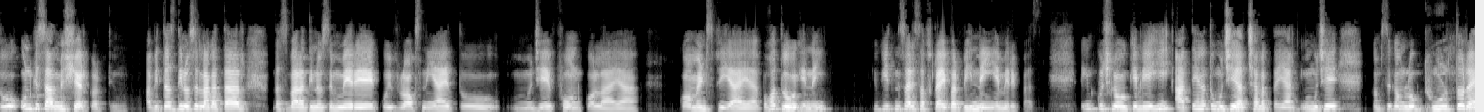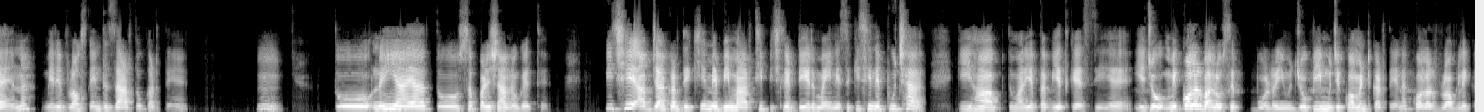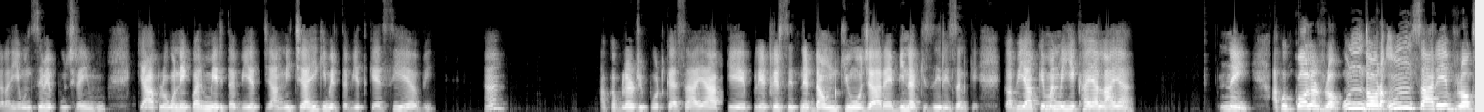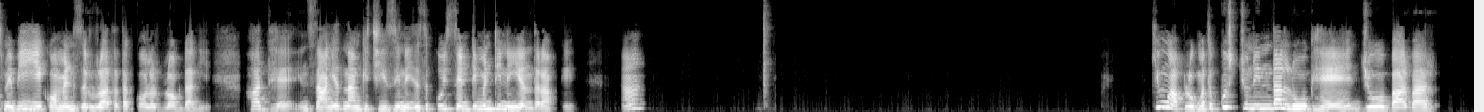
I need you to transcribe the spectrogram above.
तो उनके साथ मैं शेयर करती हूँ। अभी दस दिनों से लगातार, दस बारह दिनों से मेरे कोई व्लॉग्स नहीं आए तो मुझे फ़ोन कॉल आया कमेंट्स भी आया, बहुत लोगों के नहीं, क्योंकि इतने सारे सब्सक्राइबर भी नहीं है मेरे पास। लेकिन कुछ लोगों के लिए ही आते हैं ना तो मुझे अच्छा लगता है यार। मुझे कम से कम लोग ढूंढ तो रहे हैं ना मेरे ब्लॉग्स का इंतज़ार तो करते हैं। हम्म, तो नहीं आया तो सब परेशान हो गए थे। पीछे आप जाकर देखिए मैं बीमार थी पिछले डेढ़ महीने से। किसी ने पूछा कि हाँ अब तुम्हारी अब तबीयत कैसी है? ये जो मैं कॉलर वालों से बोल रही हूँ जो भी मुझे कमेंट करते हैं ना कॉलर व्लॉग लेकर आइए उनसे मैं पूछ रही हूँ कि आप लोगों ने एक बार मेरी तबीयत जाननी चाहिए कि मेरी तबीयत कैसी है अभी? हाँ? आपका ब्लड रिपोर्ट कैसा आया? आपके प्लेटलेट्स इतने डाउन क्यों हो जा रहे हैं? बिना किसी रीज़न के। कभी आपके मन में ये ख्याल आया? नहीं। आपको कॉलर व्लॉग उन दौर, उन सारे व्लॉग्स में भी ये कमेंट ज़रूर आता था कॉलर व्लॉग डालिए। हद है। इंसानियत नाम की चीज़ ही नहीं, जैसे कोई सेंटिमेंट ही नहीं है अंदर आपके। हाँ? क्यों आप लोग मतलब कुछ चुनिंदा लोग हैं जो बार बार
